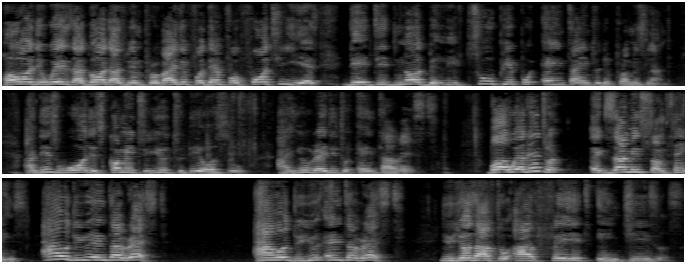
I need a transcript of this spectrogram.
all the ways that God has been providing for them for 40 years, they did not believe. Two people enter into the promised land. And this word is coming to you today also. Are you ready to enter rest? But we are going to examine some things. How do you enter rest? How do you enter rest? You just have to have faith in Jesus.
